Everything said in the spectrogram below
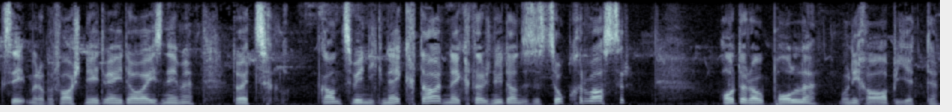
Sieht man aber fast nicht, wenn ich da eins nehme. Da hat es ganz wenig Nektar. Nektar ist nichts anderes als Zuckerwasser. Oder auch Pollen, die ich anbieten kann.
